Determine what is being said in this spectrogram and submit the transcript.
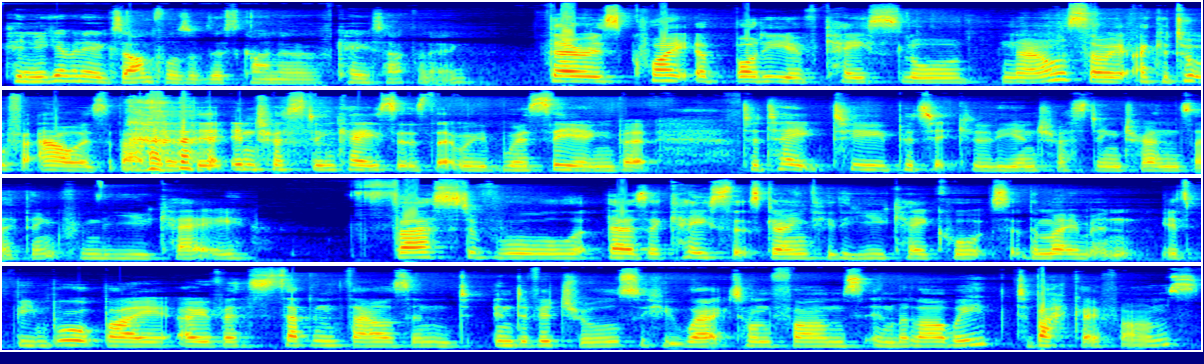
Can you give any examples of this kind of case happening? There is quite a body of case law now, so I could talk for hours about the, the interesting cases that we, we're seeing. But to take two particularly interesting trends, I think, from the UK, First of all, there's a case that's going through the UK courts at the moment. It's been brought by over 7,000 individuals who worked on farms in Malawi, tobacco farms.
